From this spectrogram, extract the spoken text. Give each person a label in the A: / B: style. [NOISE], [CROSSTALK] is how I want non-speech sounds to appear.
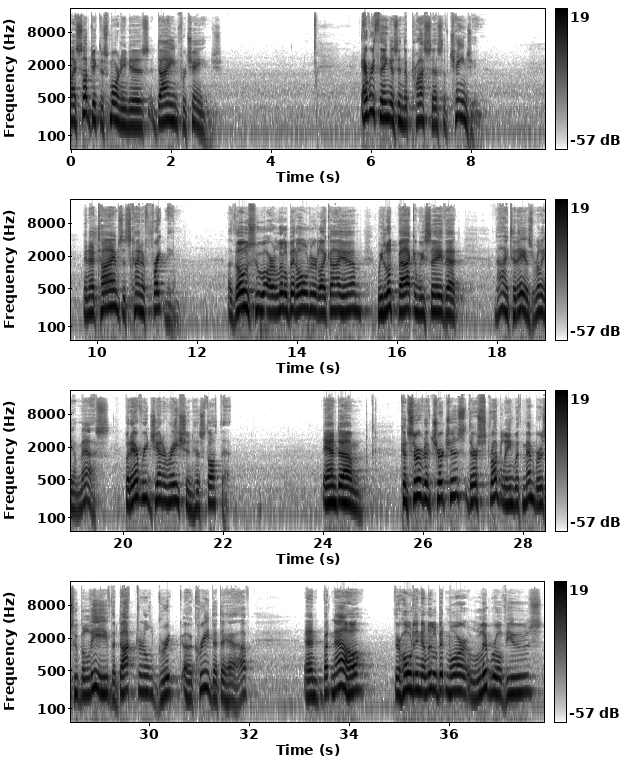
A: My subject this morning is dying for change. Everything is in the process of changing. And at times it's kind of frightening. Those who are a little bit older, like I am, we look back and we say that, nah, today is really a mess. But every generation has thought that. And um, conservative churches, they're struggling with members who believe the doctrinal uh, creed that they have. And, but now they're holding a little bit more liberal views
